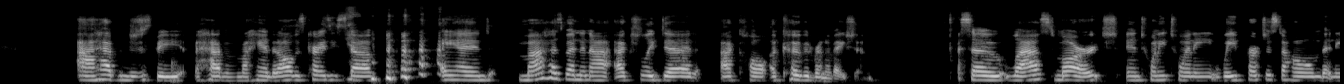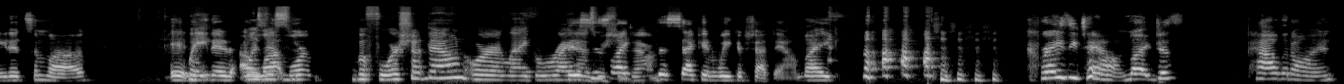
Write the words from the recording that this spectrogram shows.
I happen to just be having my hand in all this crazy stuff. and my husband and I actually did, I call a COVID renovation. So last March in 2020, we purchased a home that needed some love. It Wait, needed a lot more before shutdown or like right this is like the second week of shutdown like crazy town like just piled it on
